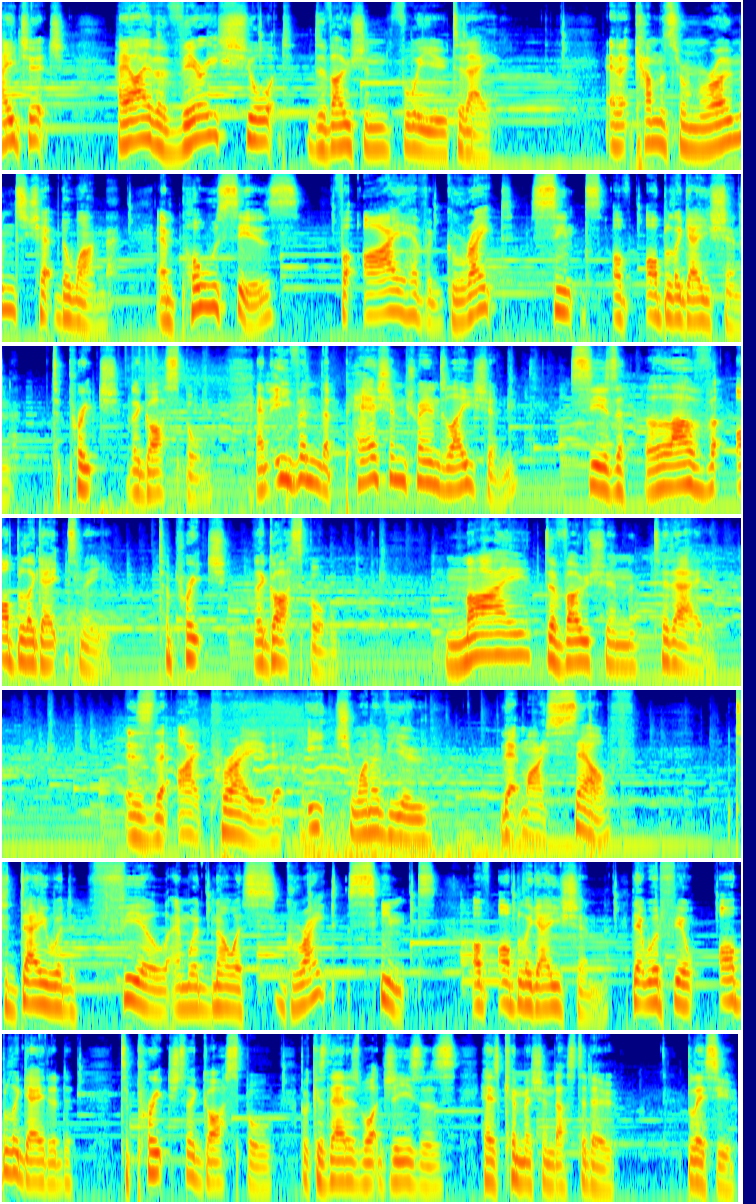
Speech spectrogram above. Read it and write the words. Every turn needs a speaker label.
Speaker 1: Hey, church. Hey, I have a very short devotion for you today. And it comes from Romans chapter 1. And Paul says, For I have a great sense of obligation to preach the gospel. And even the Passion Translation says, Love obligates me to preach the gospel. My devotion today is that I pray that each one of you, that myself, today would feel and would know a great sense of obligation, that would feel obligated to preach the gospel because that is what Jesus has commissioned us to do. Bless you.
